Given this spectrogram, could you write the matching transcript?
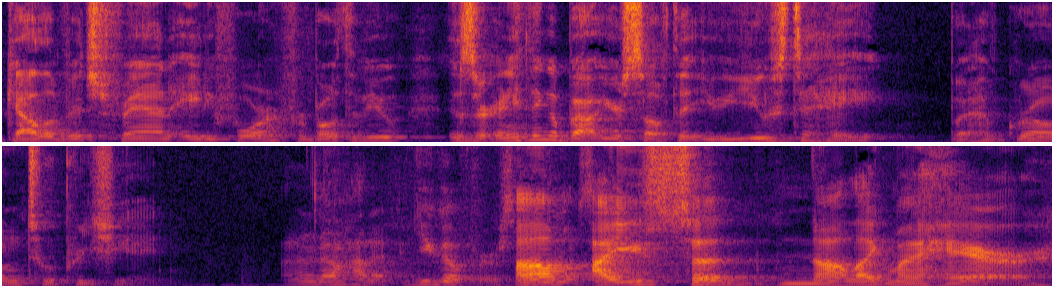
Gallavich fan 84 for both of you. Is there anything about yourself that you used to hate but have grown to appreciate? I don't know how to. You go first. Um, I used to not like my hair,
